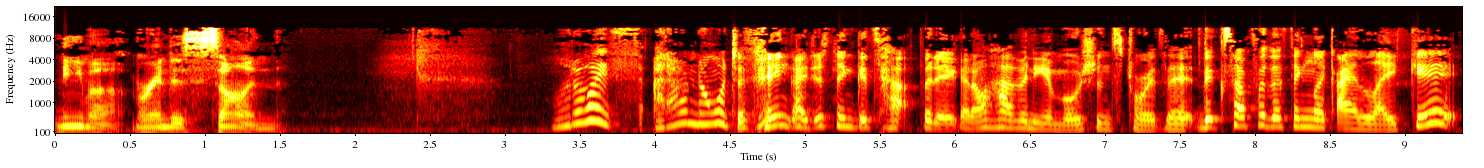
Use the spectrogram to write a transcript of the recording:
Nimah, Miranda's son. What do I? Th- I don't know what to think. I just think it's happening. I don't have any emotions towards it, except for the thing like I like it.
